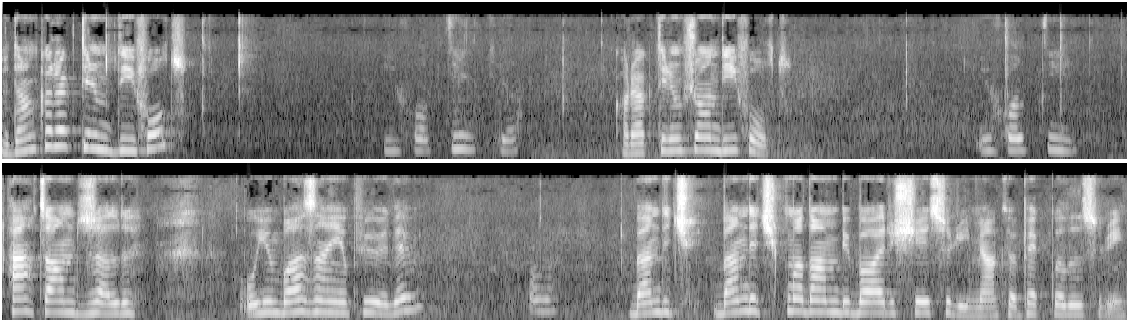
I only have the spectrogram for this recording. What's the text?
Neden karakterim default? Default değil ki. Karakterim şu an default. Default değil. Ha tamam düzeldi. Oyun bazen yapıyor öyle. Tamam. Ben de ben de çıkmadan bir bari şey süreyim ya köpek balığı süreyim.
